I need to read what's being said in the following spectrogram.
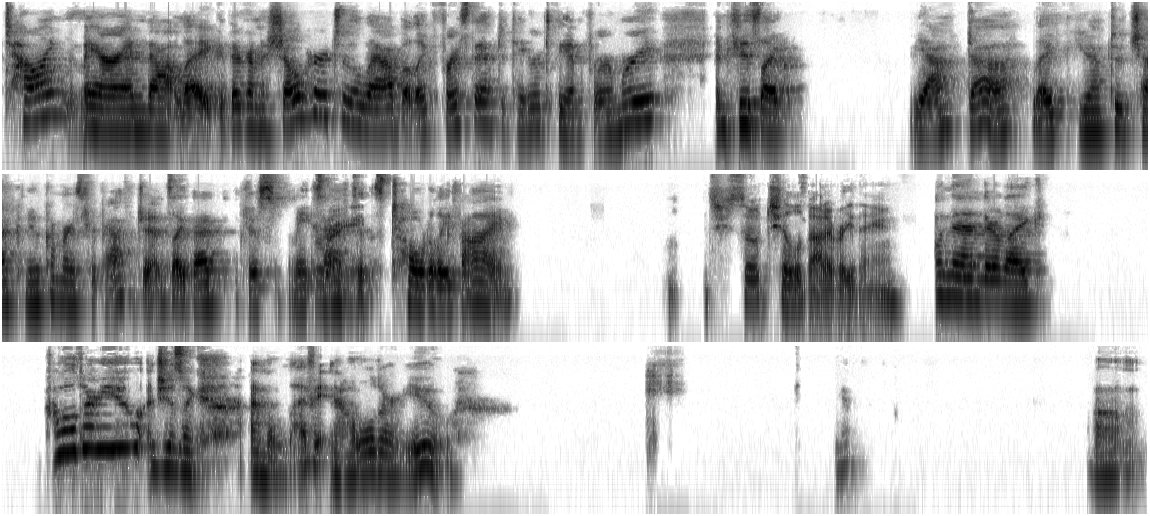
telling Marin that like they're gonna show her to the lab, but like first they have to take her to the infirmary, and she's like, Yeah, duh. Like you have to check newcomers for pathogens. Like that just makes sense. It's totally fine. She's so chill about everything. And then they're like, How old are you? And she's like, I'm 11. How old are you? Yep. Um,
